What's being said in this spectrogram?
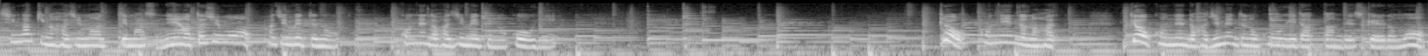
新学期が始まってますね。私も初めての今年度初めての講義。今日今年度のは今日今年度初めての講義だったんですけれども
